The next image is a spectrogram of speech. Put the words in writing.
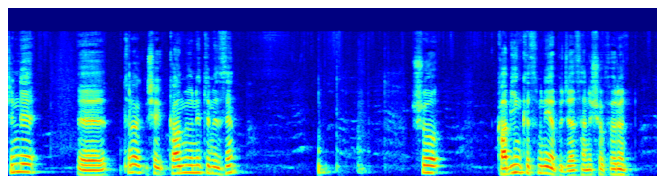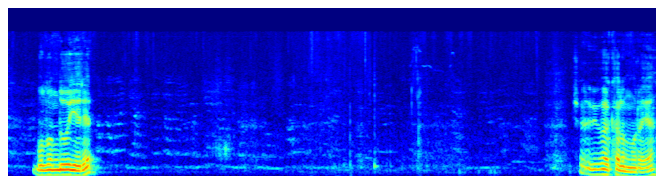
Şimdi e, trak şey kamyonetimizin şu kabin kısmını yapacağız. Hani şoförün bulunduğu yeri. Şöyle bir bakalım buraya.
